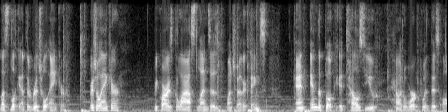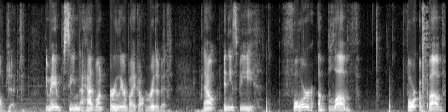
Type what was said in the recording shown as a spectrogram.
Let's look at the Ritual Anchor. Ritual Anchor requires glass, lenses, a bunch of other things, and in the book it tells you how to work with this object. You may have seen I had one earlier, but I got rid of it. Now, it needs to be four above, four above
